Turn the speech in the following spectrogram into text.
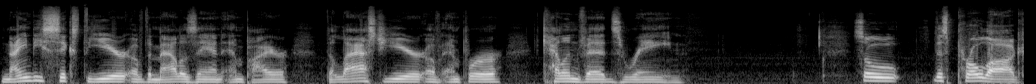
96th year of the Malazan Empire, the last year of Emperor Kellanved's reign. So, this prologue,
